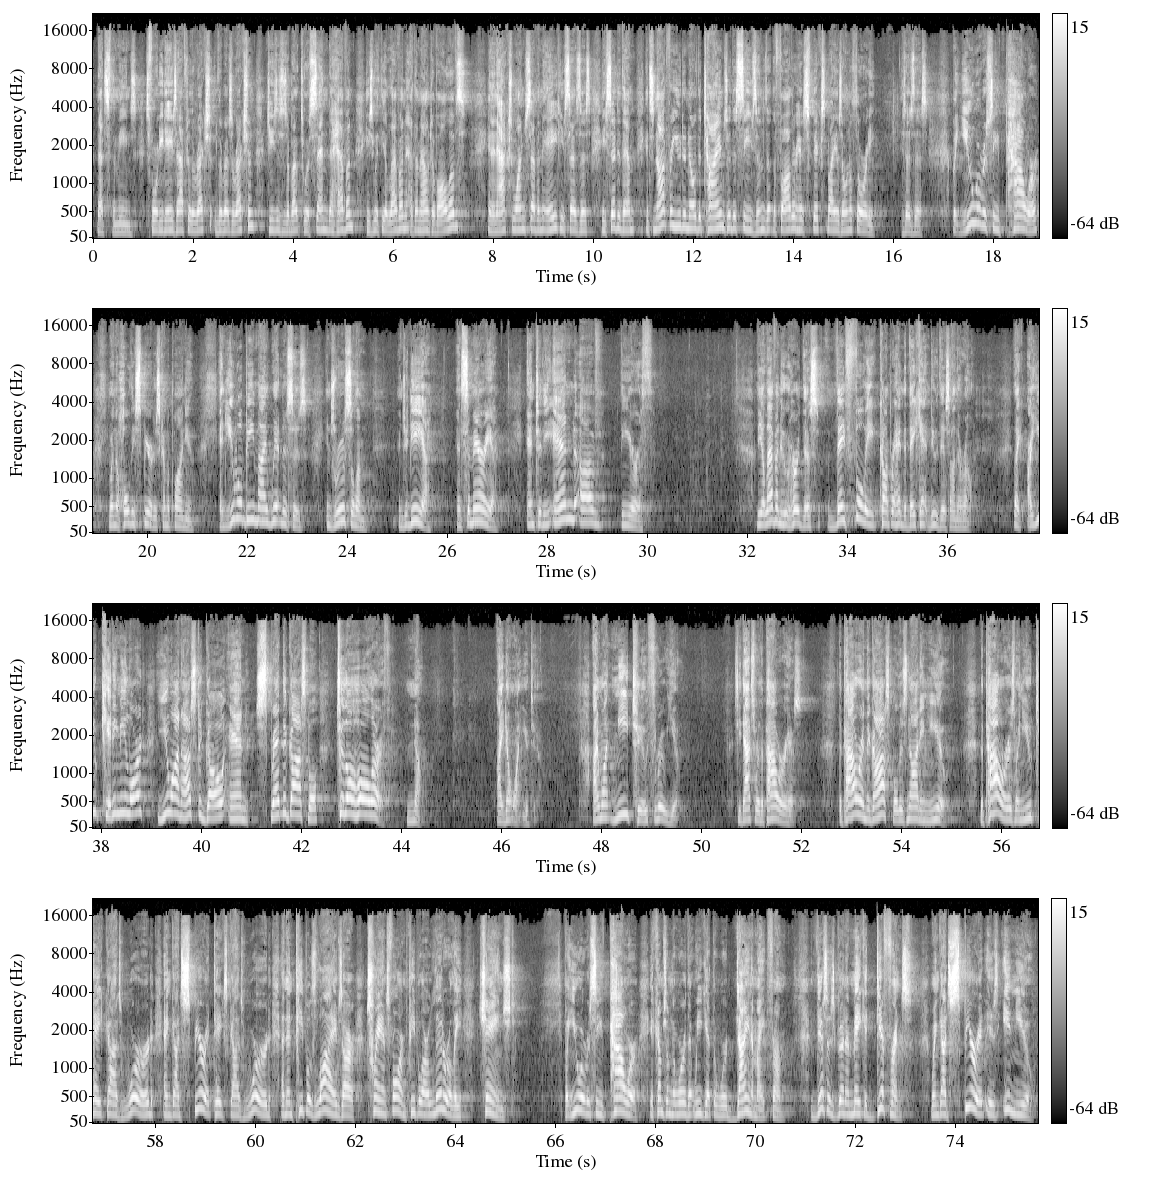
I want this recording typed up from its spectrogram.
That's the means. It's 40 days after the, resurrection. Jesus is about to ascend to heaven. He's with the 11 at the Mount of Olives. And in Acts 1 7 8, he says this He said to them, It's not for you to know the times or the seasons that the Father has fixed by his own authority. He says this, But you will receive power when the Holy Spirit has come upon you. And you will be my witnesses in Jerusalem, in Judea, and Samaria, and to the end of the earth. The 11 who heard this, they fully comprehended they can't do this on their own. Like, are you kidding me, Lord? You want us to go and spread the gospel to the whole earth? No. I don't want you to. I want me to through you. See, that's where the power is. The power in the gospel is not in you. The power is when you take God's word and God's spirit takes God's word, and then people's lives are transformed. People are literally changed. But you will receive power. It comes from the word that we get the word dynamite from. This is going to make a difference when God's spirit is in you.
